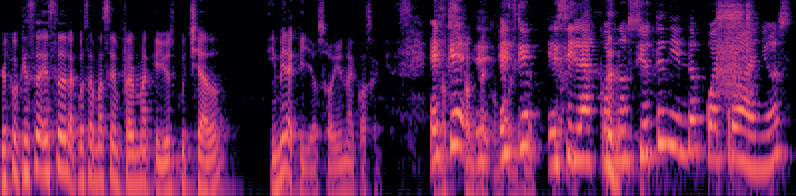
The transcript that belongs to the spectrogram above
Yo creo que esta, esta, es la cosa más enferma que yo he escuchado. Y mira que yo soy una cosa que... Es que, es que si la conoció teniendo cuatro años,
